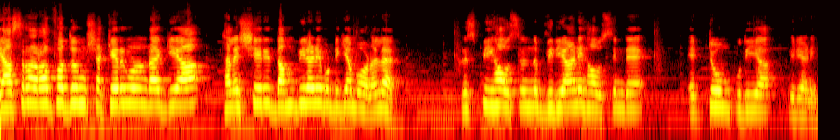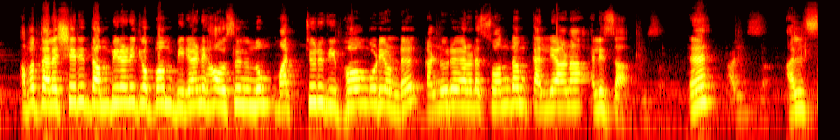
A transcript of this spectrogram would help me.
യാസ്ര അറാഫത്തും ഷക്കീറും കൊണ്ട് ഉണ്ടാക്കിയ തലശ്ശേരി ദം ബിരിയാണി പൊട്ടിക്കാൻ പോകണം അല്ലേ? ക്രിസ്പി ഹൗസിൽ നിന്ന് ബിരിയാണി ഹൗസിന്റെ ഏറ്റവും പുതിയ ബിരിയാണി. അപ്പൊ തലശ്ശേരി ദം ബിരിയാണിക്കൊപ്പം ബിരിയാണി ഹൗസിൽ നിന്നും മറ്റൊരു വിഭവം കൂടി ഉണ്ട്. കണ്ണൂരുകാരുടെ സ്വന്തം കല്യാണ അലിസ. അൽസ.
